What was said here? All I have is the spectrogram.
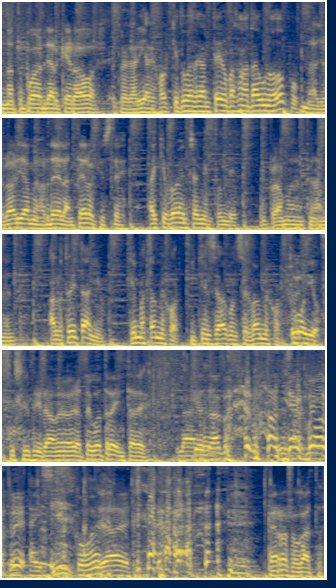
no te puedo ver de arquero a vos. Pero lo haría mejor que tú de delantero pasando a uno o dos, po. No, yo lo haría mejor de delantero que usted. Hay que probar el entrenamiento un día. El programa de entrenamiento. A los 30 años, ¿quién va a estar mejor? ¿Y quién se va a conservar mejor? ¿Tú o yo? Mira, me- ya tengo 30 de. Ya, ¿Quién se va a conservar mejor? 35, ¿eh? Ya ves. Perros o gatos.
